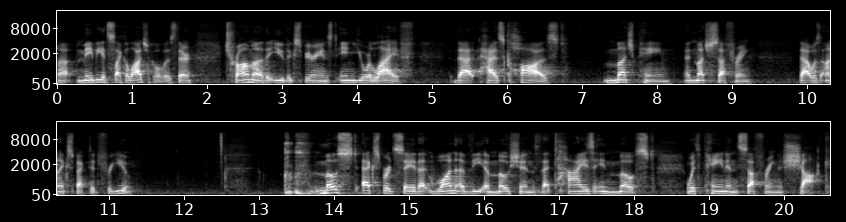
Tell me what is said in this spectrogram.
Uh, maybe it's psychological. Is there trauma that you've experienced in your life that has caused much pain and much suffering that was unexpected for you? most experts say that one of the emotions that ties in most with pain and suffering is shock.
